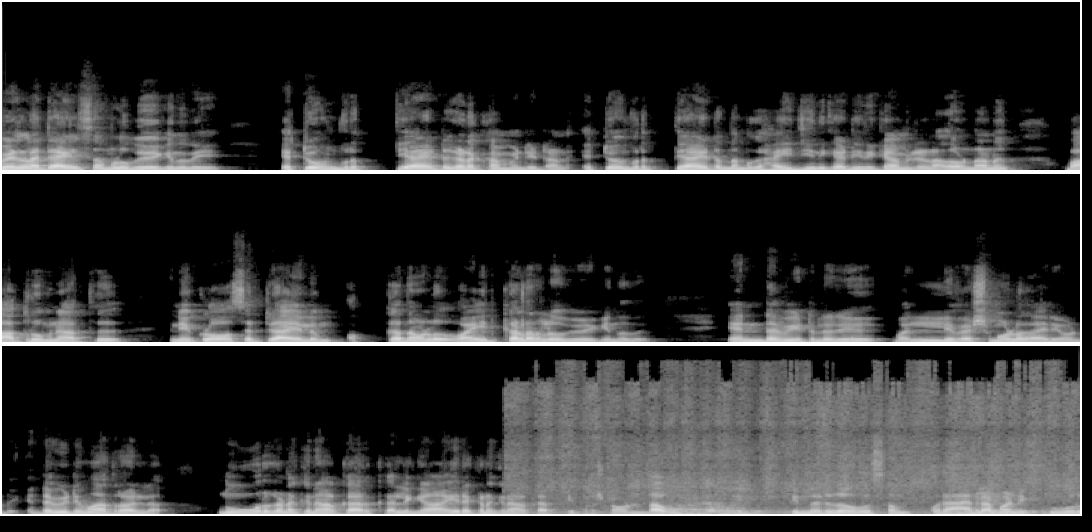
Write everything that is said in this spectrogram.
വെള്ള ടൈൽസ് നമ്മൾ ഉപയോഗിക്കുന്നത് ഏറ്റവും വൃത്തിയായിട്ട് കിടക്കാൻ വേണ്ടിയിട്ടാണ്. ഏറ്റവും വൃത്തിയായിട്ട് നമുക്ക് ഹൈജീനിക്കായിട്ട് ഇരിക്കാൻ വേണ്ടിയിട്ടാണ്. അതുകൊണ്ടാണ് ബാത്റൂമിനകത്ത് ഇനി ക്ലോസറ്റ് ആയാലും ഒക്കെ നമ്മൾ വൈറ്റ് കളറിൽ ഉപയോഗിക്കുന്നത്. എന്റെ വീട്ടിലൊരു വലിയ വിഷമമുള്ള കാര്യമുണ്ട്. എന്റെ വീട്ടിൽ മാത്രമല്ല നൂറുകണക്കിന് ആൾക്കാർക്ക് അല്ലെങ്കിൽ ആയിരക്കണക്കിന് ആൾക്കാർക്ക് ഈ പ്രശ്നം ഉണ്ടാവും. ഇന്നൊരു ദിവസം ഒരു അരമണിക്കൂർ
